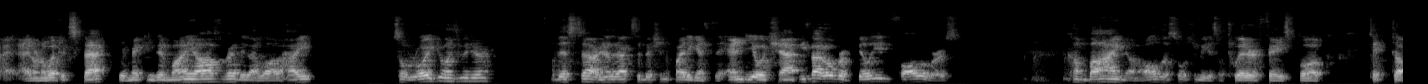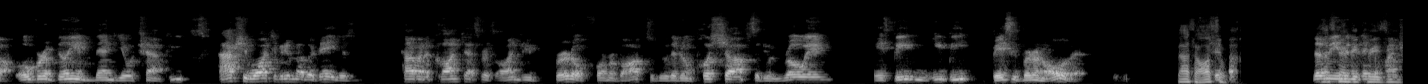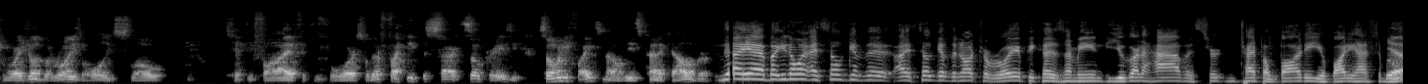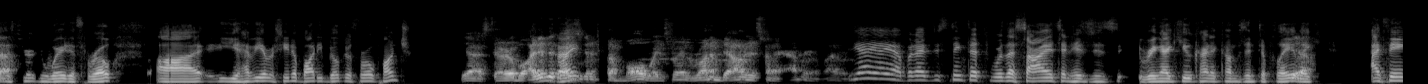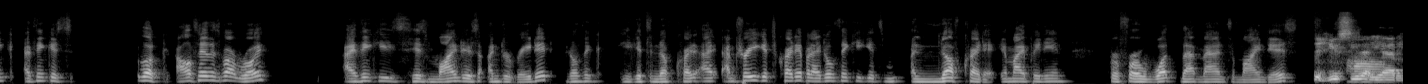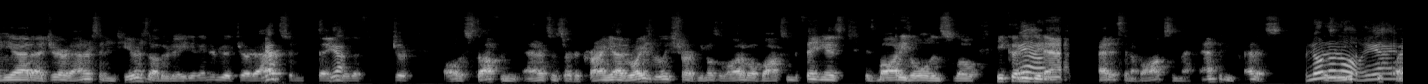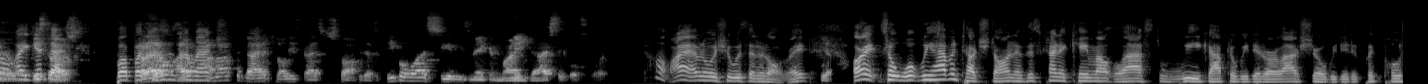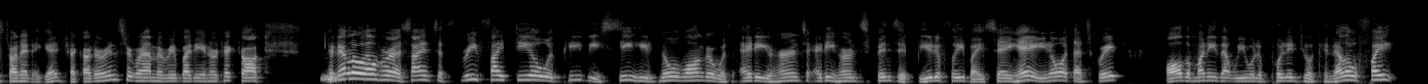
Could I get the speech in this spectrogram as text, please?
I, I, don't know what to expect. They're making good money off of it. They got a lot of hype. So Roy Jones Jr. this Saturday, another exhibition fight against the NDO champ. He's got over a billion followers combined on all the social media, so Twitter, Facebook, TikTok, over a billion NDO champ. He actually watched a video the other day. He was having a contest versus Andre Berto, former boxer. Do they're doing push-ups, they're doing rowing, He's beaten. He beat basically Bird on all of it. That's awesome. Yeah. Doesn't That's mean anything crazy. from Roy Jones, but Roy's old. He's slow. He's 55, 54. So they're fighting this side. It's so crazy. So many fights now, these kind of caliber. Yeah, yeah. But you know what? I still give the I still give the nod to Roy because I mean you gotta have a certain type of body. Your body has to move yeah. a certain way to throw. Uh you have you ever seen a bodybuilder throw a punch? Yeah, it's terrible. I think the guy's right? going to try to maul right. He's going to run him down and just kind of hammer him. I don't know. Yeah, yeah, yeah. But I just think that's where the science and his his ring IQ kind of comes into play. Yeah. Like, I think I think it's look. I'll say this about Roy. I think he's his mind is underrated. I don't think he gets enough credit. I, am sure he gets credit, but I don't think he gets enough credit, in my opinion, for for what that man's mind is. Did you see um, that he um, had he had uh, Jared Anderson in tears the other day? He did an interview with Jared Anderson saying yeah. the future all this stuff. And Anderson started crying. Yeah, Roy's really sharp. He knows a lot about boxing. The thing is, his body's old and slow. He couldn't yeah. even Anthony Pettis in a boxing match. Anthony Pettis. No, no, no. Yeah, I know. I get that. But but, but I don't, I don't, I'm not the guy to tell these guys to stop because if people want to see it, he's making money. I say go for it. No, I have no issue with it at all, right? Yeah. All right. So what we haven't touched on, and this kind of came out last week after we did our last show, we did a quick post on it. Again, check out our Instagram, everybody, and our TikTok. Mm. Canelo Alvarez signs a three fight deal with PBC. He's no longer with Eddie Hearns. Eddie Hearns spins it beautifully by saying, Hey, you know what? That's great. All the money that we would have put into a Canelo fight,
